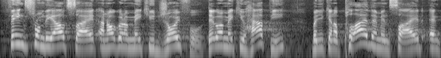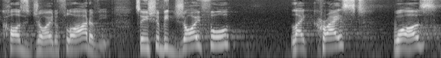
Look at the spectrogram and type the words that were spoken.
things from the outside are not going to make you joyful. They're going to make you happy, but you can apply them inside and cause joy to flow out of you. So you should be joyful like Christ was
